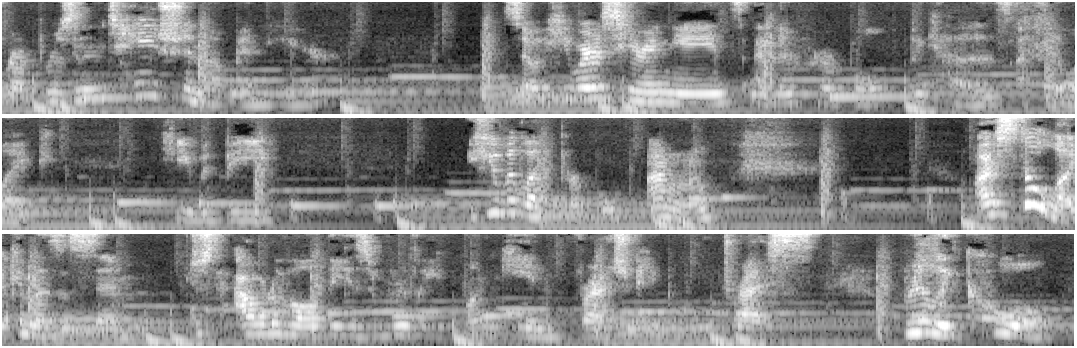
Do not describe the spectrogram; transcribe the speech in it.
representation up in here. So he wears hearing aids and they're purple because I feel like he would be he would like purple. I don't know. I still like him as a sim, just out of all these really funky and fresh people who dress really cool.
